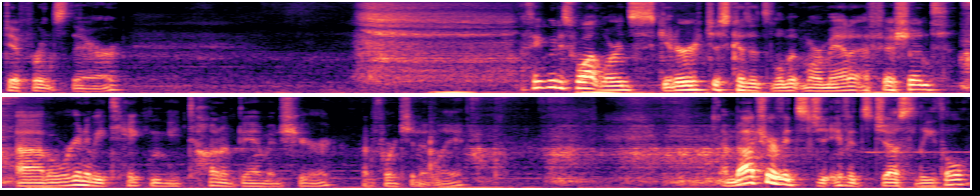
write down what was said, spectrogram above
difference there. I think we just want Lord Skitter just because it's a little bit more mana efficient. Uh, but we're going to be taking a ton of damage here, unfortunately. I'm not sure if it's if it's just lethal.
